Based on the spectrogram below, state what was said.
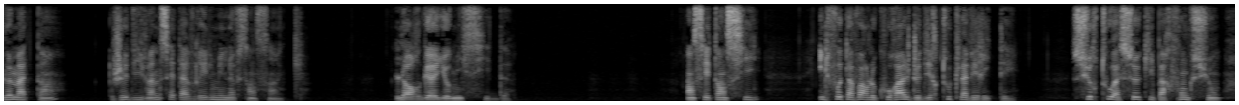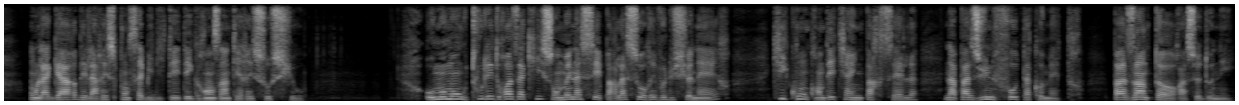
Le matin, jeudi 27 avril 1905. L'orgueil homicide. En ces temps-ci, il faut avoir le courage de dire toute la vérité, surtout à ceux qui, par fonction, ont la garde et la responsabilité des grands intérêts sociaux. Au moment où tous les droits acquis sont menacés par l'assaut révolutionnaire, quiconque en détient une parcelle n'a pas une faute à commettre, pas un tort à se donner.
